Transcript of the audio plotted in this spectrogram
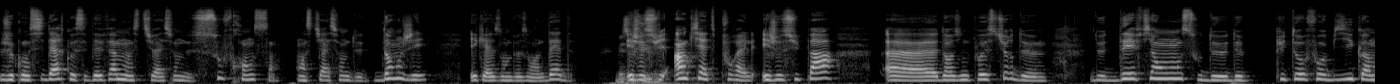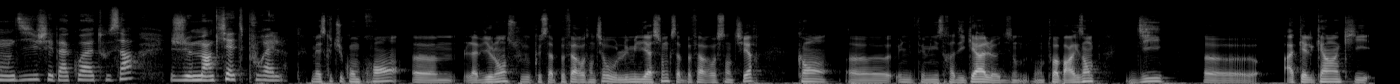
Je considère que c'est des femmes en situation de souffrance, en situation de danger, et qu'elles ont besoin d'aide. Et je suis inquiète pour elles. Et je suis pas euh, dans une posture de, de défiance ou de, de putophobie, comme on dit, je sais pas quoi, tout ça. Je m'inquiète pour elles. Mais est-ce que tu comprends euh, la violence que ça peut faire ressentir ou l'humiliation que ça peut faire ressentir quand euh, une féministe radicale, disons toi par exemple, dit euh, à quelqu'un qui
